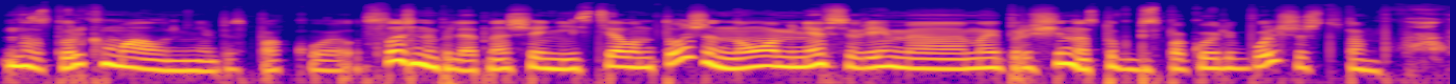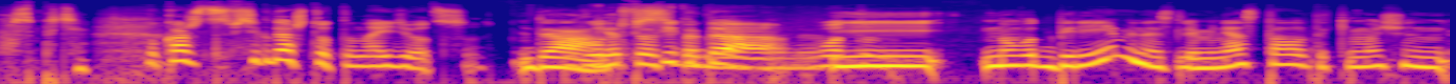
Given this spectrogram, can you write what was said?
настолько мало меня беспокоило. Сложные были отношения и с телом тоже, но меня все время мои прыщи настолько беспокоили больше, что там, господи. Ну, кажется, всегда что-то найдется. Да. Вот Я всегда. тогда, да. Вот И, но вот беременность для меня стала таким очень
